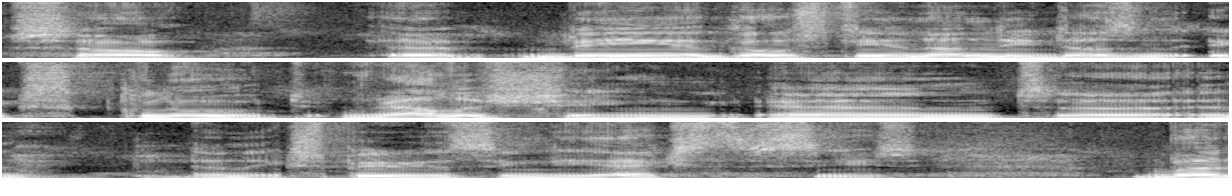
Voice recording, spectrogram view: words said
So, uh, being a Ghostianandi doesn't exclude relishing and, uh, and, and experiencing the ecstasies. But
